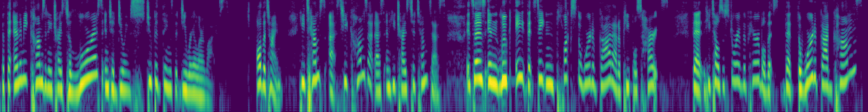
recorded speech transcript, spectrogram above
But the enemy comes and he tries to lure us into doing stupid things that derail our lives all the time. He tempts us. He comes at us and he tries to tempt us. It says in Luke 8 that Satan plucks the word of God out of people's hearts. That he tells a story of the parable that, that the word of God comes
